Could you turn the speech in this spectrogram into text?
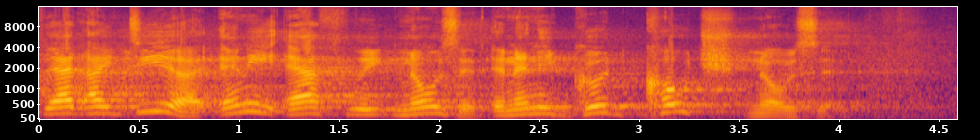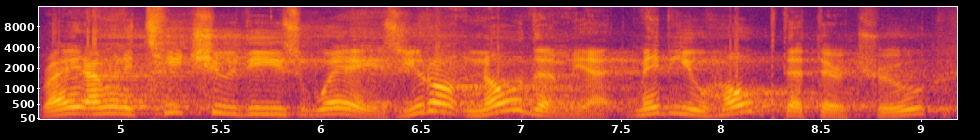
that idea, any athlete knows it, and any good coach knows it, right? I'm going to teach you these ways. You don't know them yet. Maybe you hope that they're true,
